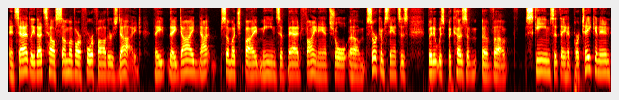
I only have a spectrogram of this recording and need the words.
And sadly, that's how some of our forefathers died. They, they died not so much by means of bad financial um, circumstances, but it was because of, of uh, schemes that they had partaken in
